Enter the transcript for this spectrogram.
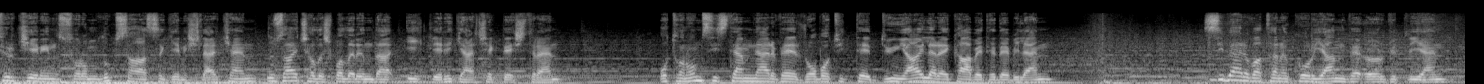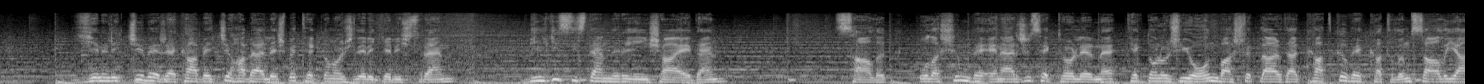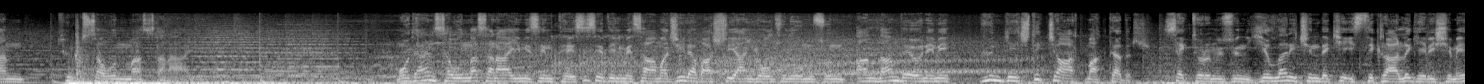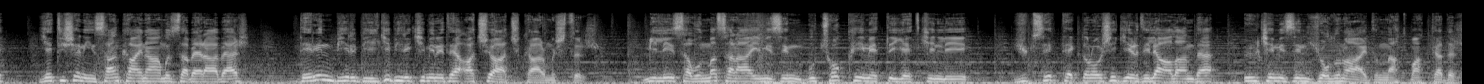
Türkiye'nin sorumluluk sahası genişlerken uzay çalışmalarında ilkleri gerçekleştiren, otonom sistemler ve robotikte dünya ile rekabet edebilen, siber vatanı koruyan ve örgütleyen, yenilikçi ve rekabetçi haberleşme teknolojileri geliştiren, bilgi sistemleri inşa eden, sağlık, ulaşım ve enerji sektörlerine teknoloji yoğun başlıklarda katkı ve katılım sağlayan Türk Savunma Sanayi. Modern savunma sanayimizin tesis edilmesi amacıyla başlayan yolculuğumuzun anlam ve önemi gün geçtikçe artmaktadır. Sektörümüzün yıllar içindeki istikrarlı gelişimi, yetişen insan kaynağımızla beraber derin bir bilgi birikimini de açığa çıkarmıştır. Milli savunma sanayimizin bu çok kıymetli yetkinliği, yüksek teknoloji girdili alanda ülkemizin yolunu aydınlatmaktadır.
